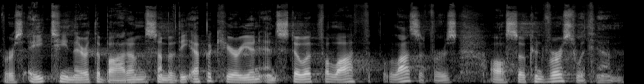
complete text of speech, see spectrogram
verse 18 there at the bottom, some of the Epicurean and Stoic philosophers also conversed with him.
